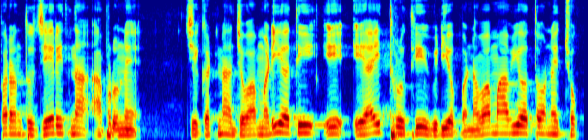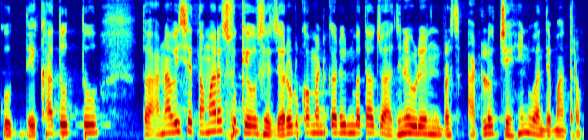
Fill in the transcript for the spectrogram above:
પરંતુ જે રીતના આપણને જે ઘટના જોવા મળી હતી એ એઆઈ થ્રુથી વીડિયો બનાવવામાં આવ્યો હતો અને ચોખ્ખું દેખાતું હતું. તો આના વિશે તમારે શું કહેવું છે? જરૂર કોમેન્ટ કરીને બતાવજો. આજની વિડીયોની બસ આટલું જ. છે હિન્દ, વંદે માતરમ.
